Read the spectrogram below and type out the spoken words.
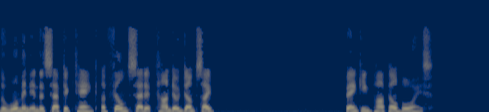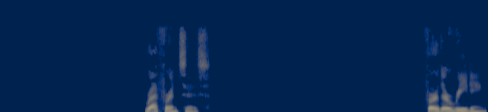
The Woman in the Septic Tank, a film set at Tondo Dumpsite Banking Papel Boys. References. Further reading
